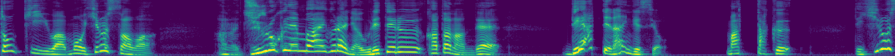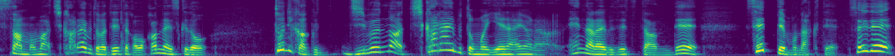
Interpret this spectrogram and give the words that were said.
時はもうひろしさんはあの16年前ぐらいには売れてる方なんで出会ってないんですよ全く。でひろしさんもまあ地下ライブとか出てたか分かんないですけどとにかく自分のは地下ライブとも言えないような変なライブ出てたんで接点もなくてそれで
